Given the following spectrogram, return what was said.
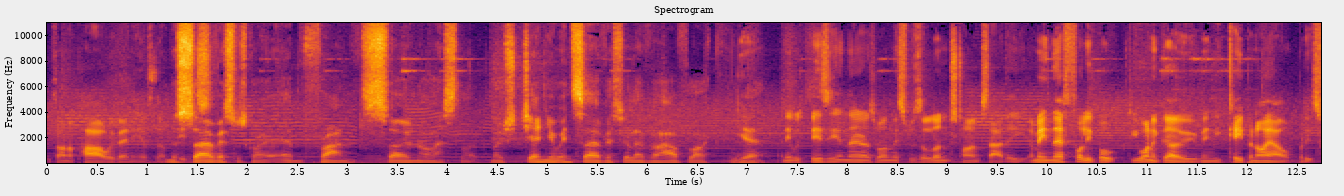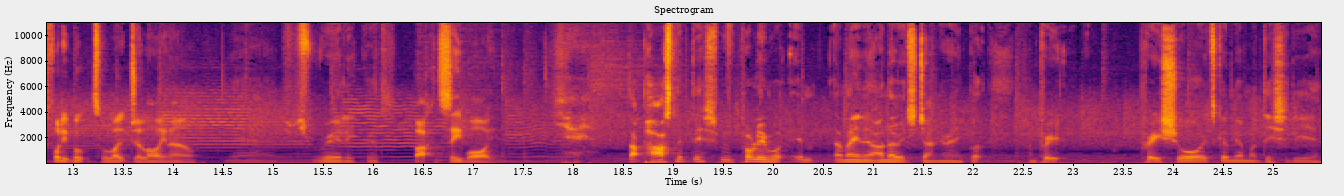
It's on a par with any of them. The It's- service was great. Um, Fran, so nice. Like most genuine service you'll ever have. Like Yeah, and it was busy in there as well. And this was a lunchtime Saturday. I mean, they're fully booked. You want to go? I mean, you keep an eye out, but it's fully booked till like July now. yeah, just really good. But I can see why. That parsnip dish was probably. I mean, I know it's January, but I'm pretty pretty sure it's going to be on my dish of the year.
